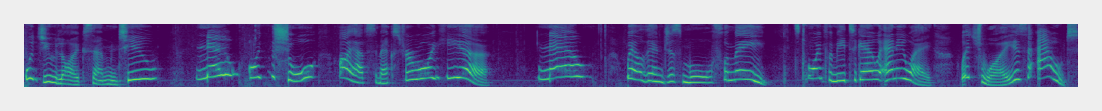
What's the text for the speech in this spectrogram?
Would you like some too? No? Are you sure? I have some extra right here. No? Well then, just more for me. It's time for me to go anyway. Which way is out?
